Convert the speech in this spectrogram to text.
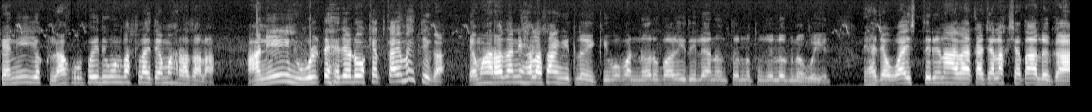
शनी एक लाख रुपये देऊन बसलाय त्या महाराजाला. आणि उलट ह्याच्या डोक्यात काय माहितीये का? त्या महाराजाने ह्याला सांगितलंय की बाबा नरबळी दिल्यानंतर न तुझं लग्न होईल. ह्याच्या वाईस तरी नावाकाच्या लक्षात आलं का?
